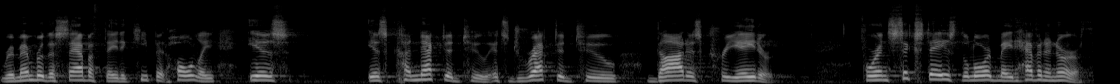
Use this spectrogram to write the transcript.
remember the Sabbath day to keep it holy, is, is connected to, it's directed to God as creator. For in six days the Lord made heaven and earth,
